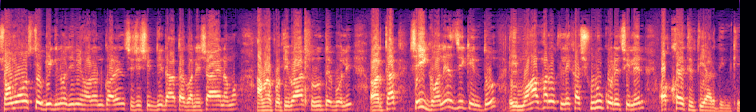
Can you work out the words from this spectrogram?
সমস্ত বিঘ্ন যিনি হরণ করেন শ্রী সিদ্ধিদাতা গণেশায় নম। আমরা প্রতিবার শুরুতে বলি, অর্থাৎ সেই গণেশজি কিন্তু এই মহাভারত লেখা শুরু করেছিলেন অক্ষয় তৃতীয়ার দিনকে।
